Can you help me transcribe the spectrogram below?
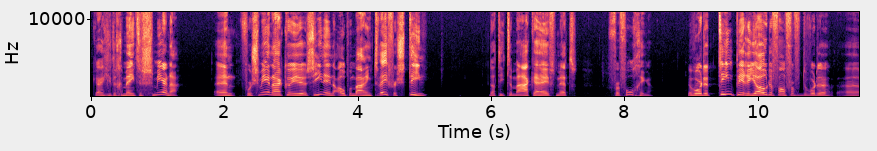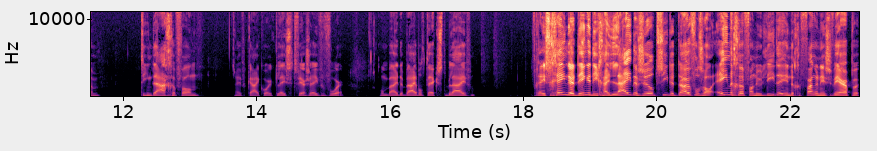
krijg je de gemeente Smyrna. En voor Smyrna kun je zien in openbaring 2 vers 10 dat die te maken heeft met vervolgingen. Er worden tien perioden van, er worden uh, tien dagen van, even kijken hoor, ik lees het vers even voor, om bij de Bijbeltekst te blijven. Vrees geen der dingen die gij lijden zult. Zie, de duivel zal enige van uw lieden in de gevangenis werpen,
